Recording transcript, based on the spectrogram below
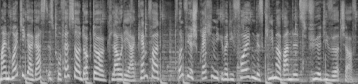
Mein heutiger Gast ist Professor Dr. Claudia Kempfert und wir sprechen über die Folgen des Klimawandels für die Wirtschaft.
